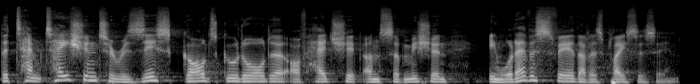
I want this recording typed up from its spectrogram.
the temptation to resist God's good order of headship and submission in whatever sphere that has placed us in.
